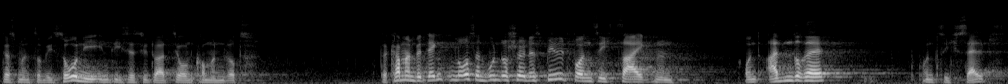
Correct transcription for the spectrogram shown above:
dass man sowieso nie in diese Situation kommen wird. Da kann man bedenkenlos ein wunderschönes Bild von sich zeichnen und andere und sich selbst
